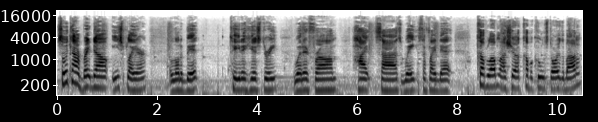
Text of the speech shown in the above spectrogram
So we kind of break down each player a little bit, tell you the history, where they're from, height, size, weight, stuff like that. A couple of them, I'll share a couple cool stories about them,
